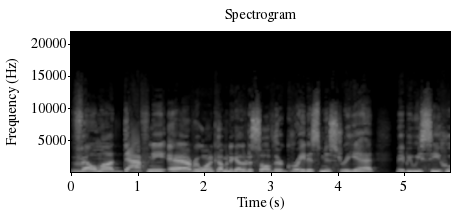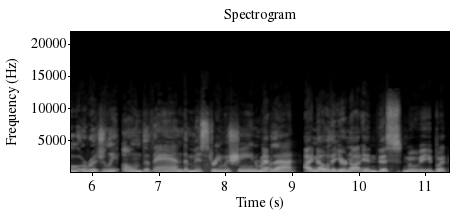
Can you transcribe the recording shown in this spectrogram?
Velma, Daphne, everyone coming together to solve their greatest mystery yet. Maybe we see who originally owned the van, the mystery machine. Remember that? I know that you're not in this movie, but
